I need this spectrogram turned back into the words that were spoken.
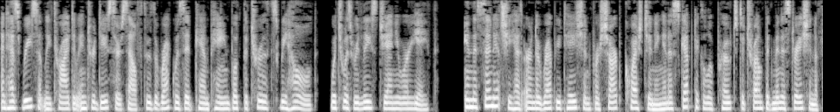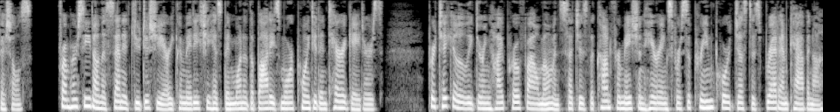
and has recently tried to introduce herself through the requisite campaign book The Truths We Hold, which was released January 8. In the Senate, she has earned a reputation for sharp questioning and a skeptical approach to Trump administration officials. From her seat on the Senate Judiciary Committee, she has been one of the body's more pointed interrogators, particularly during high profile moments such as the confirmation hearings for Supreme Court Justice Brett M. Kavanaugh.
